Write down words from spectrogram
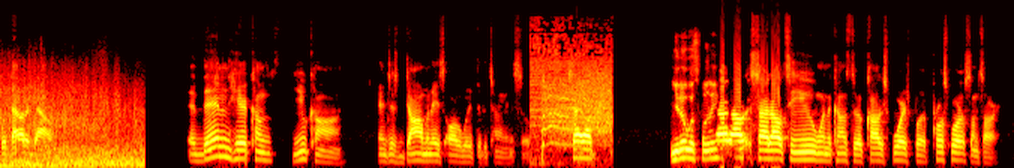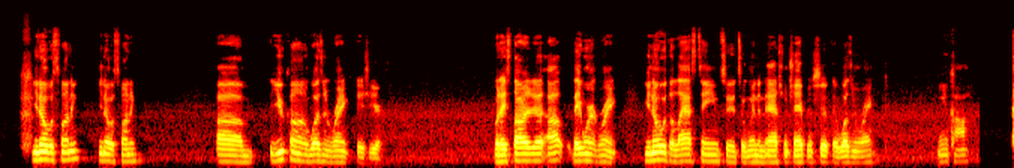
without a doubt, and then here comes UConn and just dominates all the way through the tournament. So shout out, You know what's funny? shout out, shout out to you when it comes to college sports, but pro sports, I'm sorry. You know what's funny? You know what's funny? Um, UConn wasn't ranked this year. When they started out, they weren't ranked. You know what the last team to, to win the national championship that wasn't ranked? UConn.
